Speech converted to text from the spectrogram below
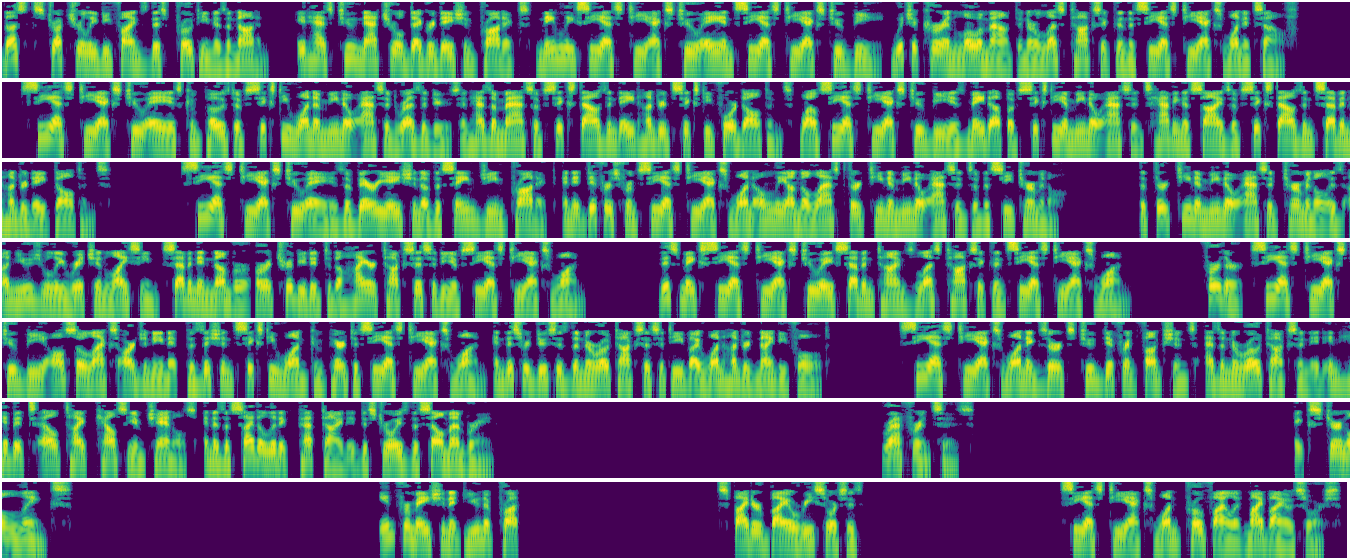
Thus, structurally defines this protein as a knotin. It has two natural degradation products, namely CSTX2A and CSTX2B, which occur in low amount and are less toxic than the CSTX1 itself. CSTX2A is composed of 61 amino acid residues and has a mass of 6,864 daltons, while CSTX2B is made up of 60 amino acids having a size of 6,708 daltons. CSTX2A is a variation of the same gene product, and it differs from CSTX1 only on the last 13 amino acids of the C-terminal. The 13-amino acid terminal is unusually rich in lysine 7 in number or attributed to the higher toxicity of CSTX1. This makes CSTX2A 7 times less toxic than CSTX1. Further, CSTX2B also lacks arginine at position 61 compared to CSTX1, and this reduces the neurotoxicity by 190-fold. CSTX1 exerts two different functions, as a neurotoxin it inhibits L-type calcium channels, and as a cytolytic peptide it destroys the cell membrane. References. External links. Information at Uniprot Spider Bioresources CSTX1 profile at MyBiosource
